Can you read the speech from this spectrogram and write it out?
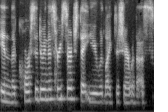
in the course of doing this research that you would like to share with us.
